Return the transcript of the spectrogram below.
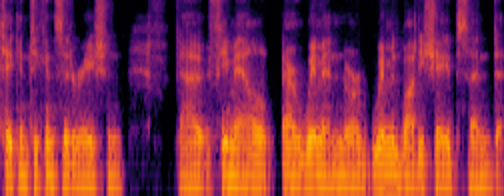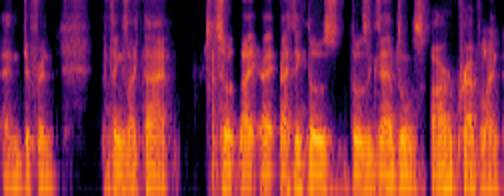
take into consideration uh, female or women or women body shapes and and different things like that. So I, I think those those examples are prevalent.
